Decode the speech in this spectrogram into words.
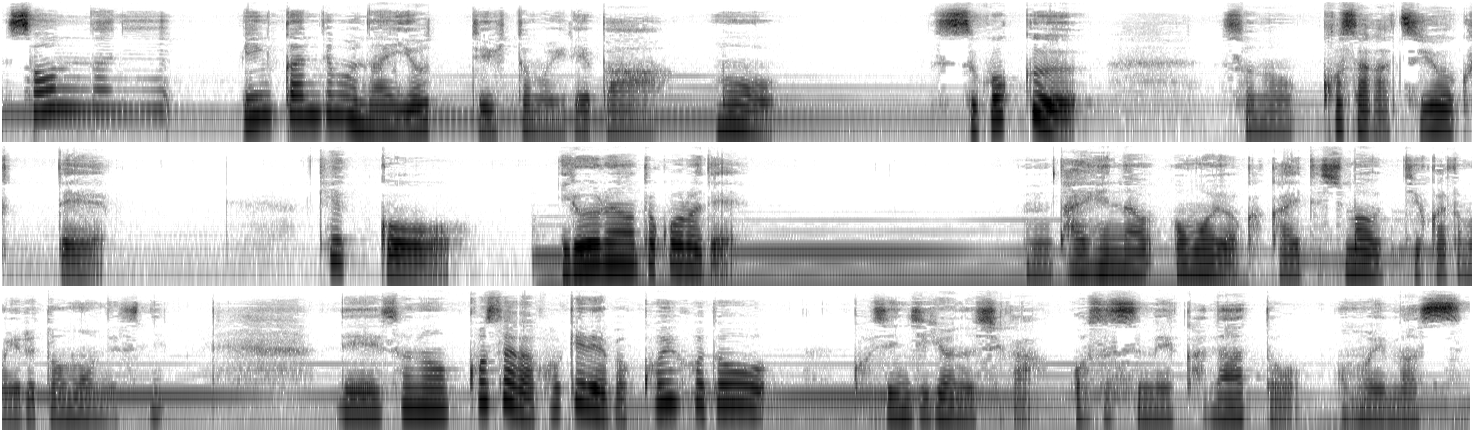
そんなに敏感でもないよっていう人もいればもうすごくその濃さが強くって結構いろいろなところで、うん、大変な思いを抱えてしまうっていう方もいると思うんですね。で、その濃さが濃ければ濃いほど個人事業主がおすすめかなと思います。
